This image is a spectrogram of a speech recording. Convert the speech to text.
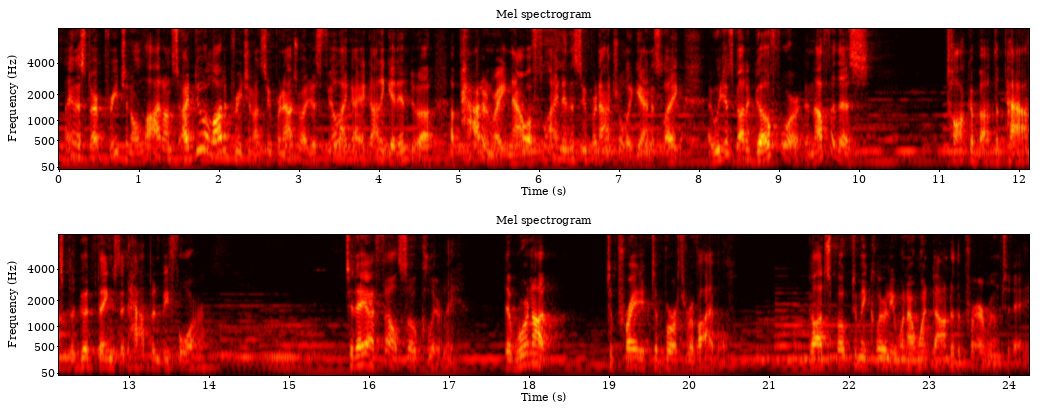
I'm going to start preaching a lot on. I do a lot of preaching on supernatural. I just feel like I got to get into a, a pattern right now of flying in the supernatural again. It's like we just got to go for it. Enough of this talk about the past, the good things that happened before. Today I felt so clearly that we're not to pray to birth revival. God spoke to me clearly when I went down to the prayer room today.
